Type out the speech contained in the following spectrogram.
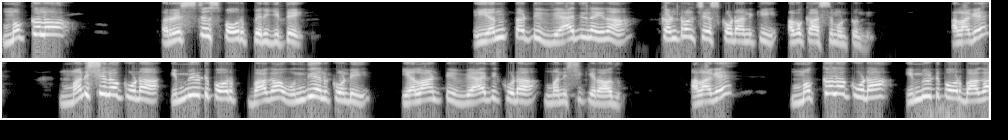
మొక్కలో రెసిస్టెన్స్ పవర్ పెరిగితే ఎంతటి వ్యాధినైనా కంట్రోల్ చేసుకోవడానికి అవకాశం ఉంటుంది. అలాగే మనిషిలో కూడా ఇమ్యూనిటీ పవర్ బాగా ఉంది అనుకోండి ఎలాంటి వ్యాధి కూడా మనిషికి రాదు. అలాగే మొక్కలో కూడా ఇమ్యూనిటీ పవర్ బాగా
